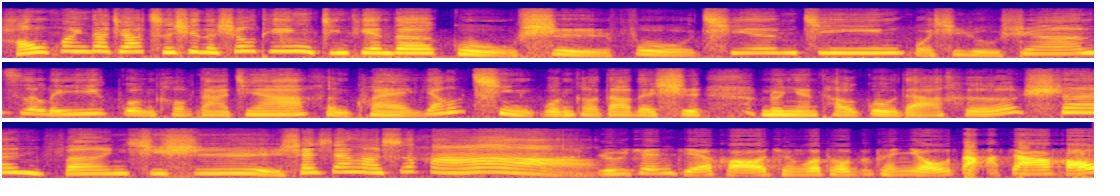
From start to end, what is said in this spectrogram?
好，欢迎大家持续的收听今天的股市付千金，我是汝轩，这里问候大家。很快邀请问候到的是龙岩投顾的何山分析师，珊珊老师好，如轩姐好，全国投资朋友大家好。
